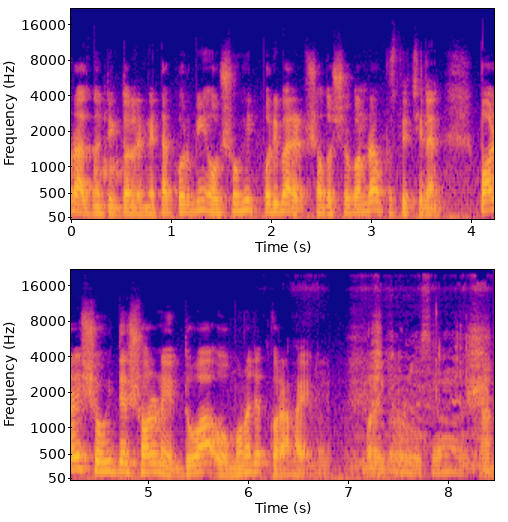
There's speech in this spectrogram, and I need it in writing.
রাজনৈতিক দলের নেতাকর্মী ও শহীদ পরিবারের সদস্যগণরা উপস্থিত ছিলেন পরে শহীদদের স্মরণে দোয়া ও মোনাজাত করা হয়। হ্যাঁ।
